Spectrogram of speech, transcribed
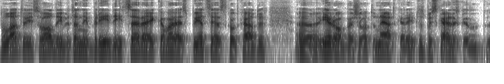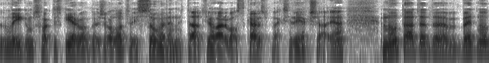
Nu, Latvijas valdība tajā brīdī cerēja, ka varēs pieciest kaut kādu uh, ierobežotu neatkarību. Tas bija skaidrs, ka līgums faktiski ierobežo Latvijas suverenitāti, jo ārvalstu karaspēks ir iekšā. Ja? Nu, tā tad, bet, nu,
